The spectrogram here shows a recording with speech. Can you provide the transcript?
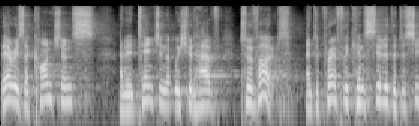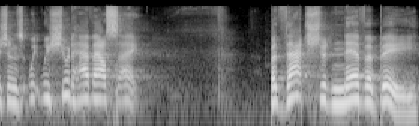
There is a conscience and intention that we should have to vote and to prayerfully consider the decisions. We, we should have our say. But that should never be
